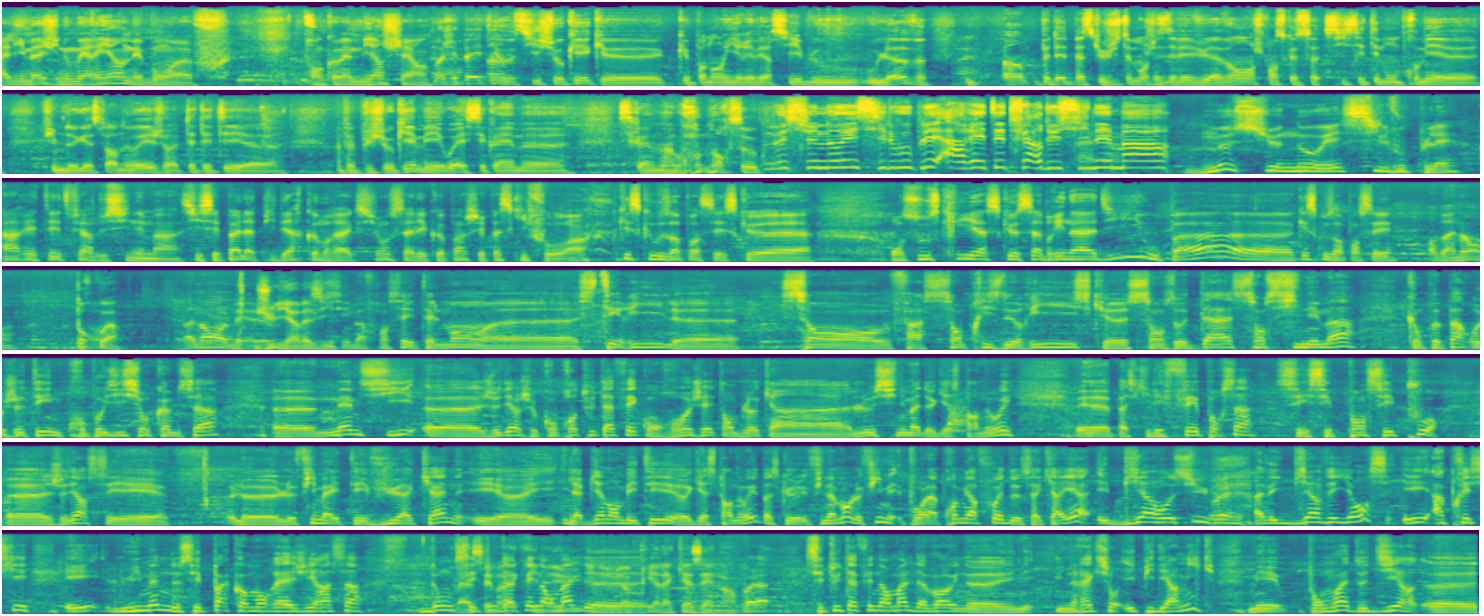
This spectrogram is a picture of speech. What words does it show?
À l'image, il nous met rien, mais bon, euh, pff, il prend quand même bien cher. hein. Moi, j'ai pas été aussi choqué que, que pendant Irréversible ou, ou Love. Enfin, Peut-être parce que justement, je les avais vus avant. Je pense que ça- si c'était mon premier euh, film de Gaspard Noé, j'aurais peut-être été euh, un peu plus choqué. Mais ouais, c'est quand même, euh, c'est quand même un gros morceau. Monsieur Noé, s'il vous plaît, arrêtez de faire du cinéma. Monsieur Noé, s'il vous plaît, arrêtez de faire du cinéma. Si c'est pas lapidaire comme réaction, ça les copains, je sais pas ce qu'il faut. Hein. Qu'est-ce que vous en pensez? Est-ce que euh, on souscrit à ce que Sabrina a dit ou pas? Euh, Qu'est-ce que vous en pensez? Oh bah non. Pourquoi? Bah non, mais euh, Julien, vas-y. Le cinéma français est tellement euh, stérile, euh, sans, enfin, sans prise de risque, sans audace, sans cinéma, qu'on peut pas rejeter une proposition comme ça. euh, même si, je veux dire, je comprends tout à fait qu'on rejette en bloc un, le cinéma de Gaspard Noé, parce qu'il est fait pour ça. C'est pensé pour. Euh, je veux dire, c'est le, le film a été vu à Cannes et euh, il a bien embêté euh, Gaspard Noé parce que finalement le film, pour la première fois de sa carrière, est bien reçu, Ouais. avec bienveillance et apprécié. Et lui-même ne sait pas comment réagir à ça. Donc Bah, c'est tout à fait normal de. un prix à la caserne. Voilà, c'est tout à fait normal d'avoir une, une, une réaction épidermique, mais pour moi de dire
